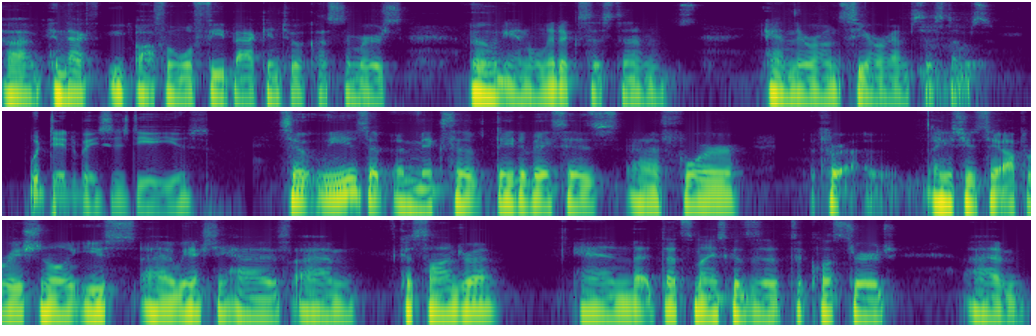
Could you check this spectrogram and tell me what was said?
Um, and that often will feed back into a customer's own analytic systems and their own CRM systems. What databases do you use? So we use a, a mix of databases uh, for for I guess you'd say operational use. Uh, we actually have um, Cassandra, and that that's nice because it's a clustered um,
